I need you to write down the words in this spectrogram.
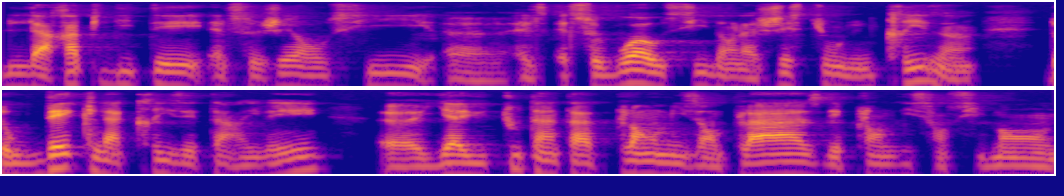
La rapidité, elle se gère aussi, euh, elle, se voit aussi dans la gestion d'une crise. Donc dès que la crise est arrivée, euh, il y a eu tout un tas de plans mis en place, des plans de licenciement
